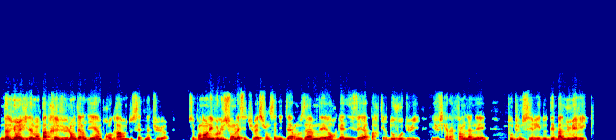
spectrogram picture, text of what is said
Nous n'avions évidemment pas prévu l'an dernier un programme de cette nature. Cependant, l'évolution de la situation sanitaire nous a amené à organiser à partir d'aujourd'hui et jusqu'à la fin de l'année toute une série de débats numériques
